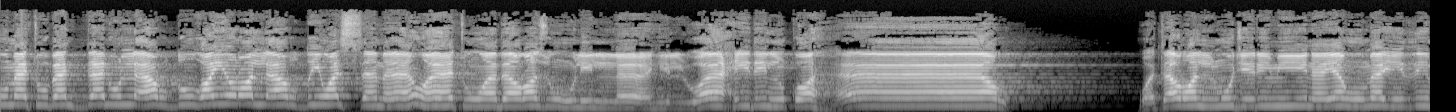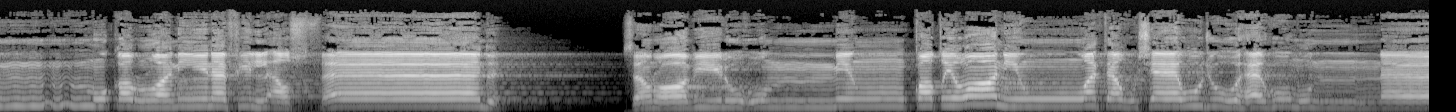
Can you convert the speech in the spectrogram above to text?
يوم تبدل الأرض غير الأرض والسماوات وبرزوا لله الواحد القهار. وترى المجرمين يومئذ مقرنين في الأصفاد. سرابيلهم من قطران وتغشى وجوههم النار.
